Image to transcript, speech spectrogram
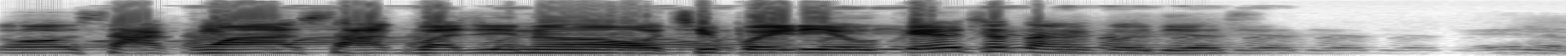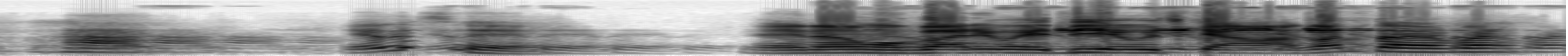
તો શાકમાં શાકભાજી ઓછી પડી એવું કહે છો તમે કોઈ દિવસ? હા. એવું છે? એનો મોંઘવારી વધી એવું જ કહેવા માંગો ને તમે પણ.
